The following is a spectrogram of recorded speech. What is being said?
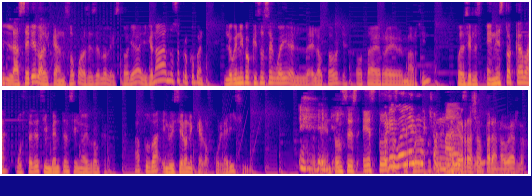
La serie lo alcanzó, por así decirlo, la historia. Y dije, no, no se preocupen. Y lo único que hizo ese güey, el, el autor, J.R. Martin, fue decirles: En esto acaba. Ustedes inventen si no hay bronca. Ah, pues va. Y lo hicieron y quedó culerísimo. Entonces, esto. Pero esas igual hay precuelas no mucho más. Mayor razón para no verlo.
